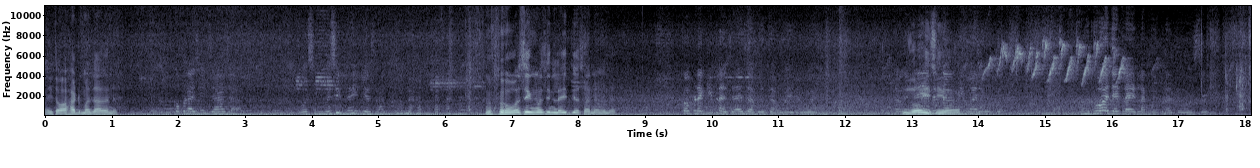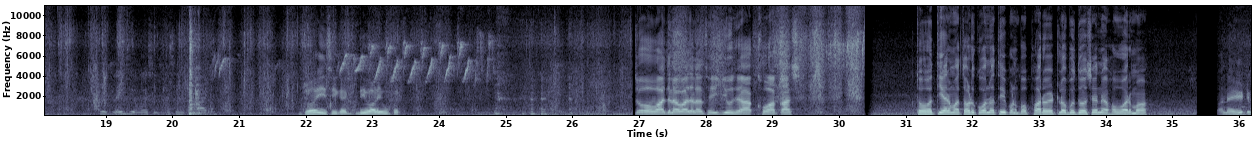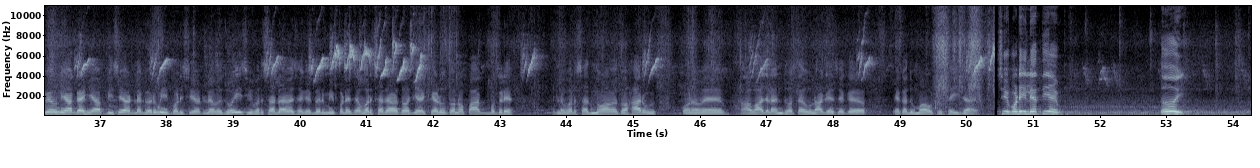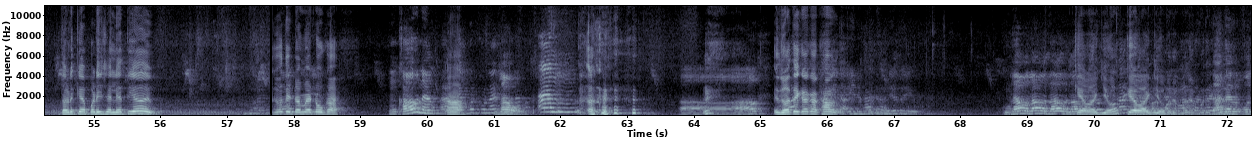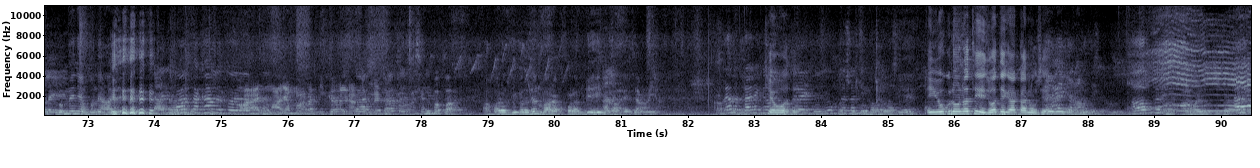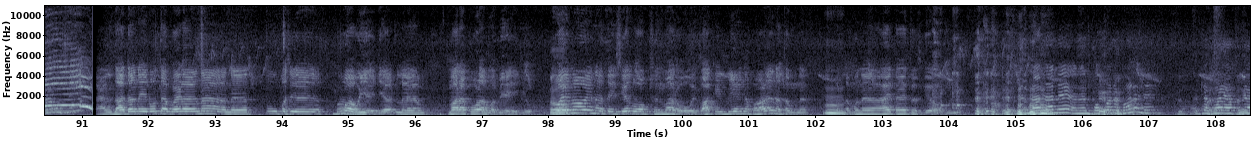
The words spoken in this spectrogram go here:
એ તો આહાડમાં જ આવે ને. વોશિંગ મશીન લઈ ગયો સાને મને. કપડા કેટલા જા જા બધા હોય જોઈ છે રોજ એટલા એટલા કપડા ધોવું છું. લઈ ગયો જોઈ છે કંઈક દિવાળી ઉપર. જો વાદળા વાદળા થઈ ગયું છે આખો આકાશ. તો અત્યારમાં તડકો નથી, પણ બફારો એટલો બધો છે ને સવારમાં અને હીટવેવની આગાહી આપી છે, એટલે ગરમી પડશે. એટલે હવે જોઈએ છીએ વરસાદ આવે છે કે ગરમી પડે છે. વરસાદ આવે તો અત્યારે ખેડૂતોનો પાક બગડે. એટલે વરસાદ ન આવે તો સારું. પણ હવે આ વાદળાને જોતા એવું લાગે છે કે એકાદું માવઠું થઈ જાય. પછી પડી લેતી આવ ઓય તડકે પડી છે લેતી આવ જોતી ટમેટો ખા. હું ખાઉં ને? હા. લાવો. જોતી કાકા ખાવ. લાવો લાવો લાવો લાવો. કેવા ગયો કેવા ગયો? દાદાનું બોલાય ગમે ને છે ને પપ્પા આ મારો દીકરો છે ને મારા ખોળા બે ખાય છે અહીંયા. કેવો છે? એ યુગનું નથી જ્યોતિ કાકાનું છે. દાદાને નહોતા એના અને તું પછી બુવા વૈયા ગયા એટલે મારા ખોળામાં બેસી ગયો. કોઈ ન હોય ને તો સહેલો ઓપ્શન મારો હોય. બાકી બે ને ભાડે ને તમને. એટલે મને આયત આયત જ કહેવા દાદાને અને પપ્પાને ભાડે ને એટલે ભાઈ આપણે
